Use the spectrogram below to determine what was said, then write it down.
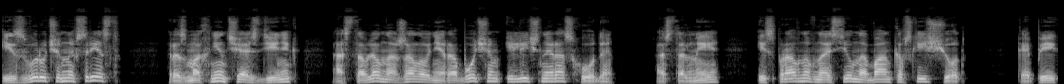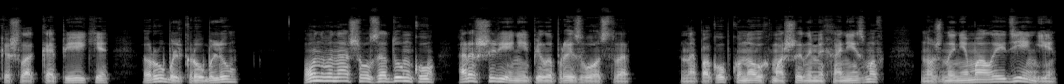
Из вырученных средств Размахнин часть денег оставлял на жалование рабочим и личные расходы, остальные исправно вносил на банковский счет. Копейка шла к копейке, рубль к рублю. Он вынашивал задумку о расширении пилопроизводства. На покупку новых машин и механизмов нужны немалые деньги.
